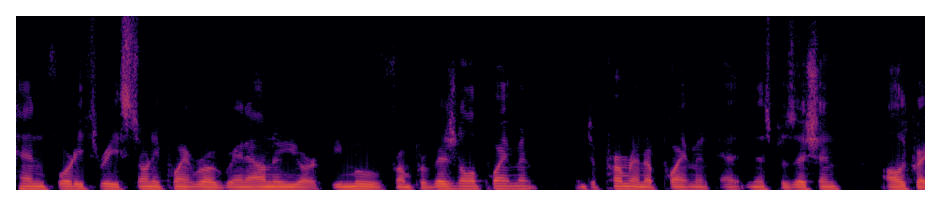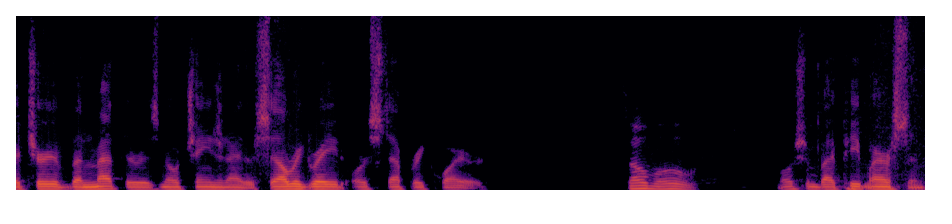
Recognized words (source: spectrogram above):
ten forty-three Stony Point Road, Grand Island, New York, be moved from provisional appointment into permanent appointment at- in this position. All the criteria have been met. There is no change in either salary grade or step required. So moved. Motion by Pete Marston,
